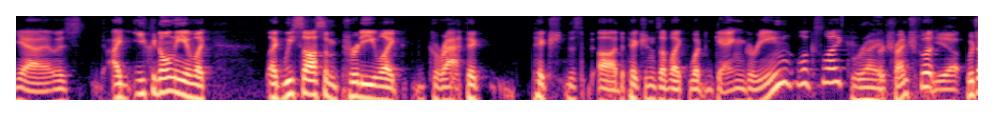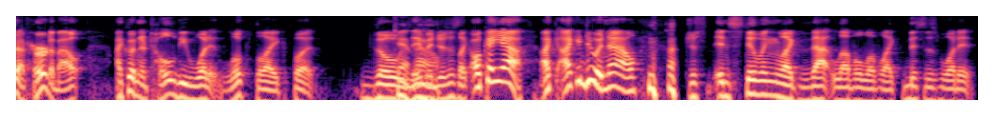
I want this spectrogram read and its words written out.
Yeah, it was. I you could only like, like we saw some pretty like graphic pict- this, uh, depictions of like what gangrene looks like, Right. or trench foot, Yep. which I've heard about. I couldn't have told you what it looked like, but those Can't now. images, it's like okay, yeah, I, I can do it now. Just instilling like that level of like this is what it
